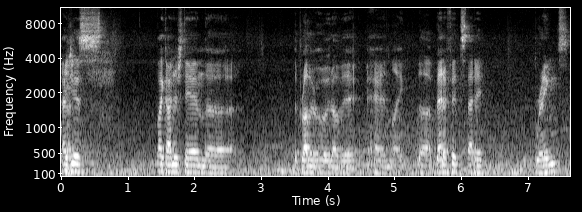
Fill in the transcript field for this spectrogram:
I Yeah. just like understand the the brotherhood of it and like the benefits that it brings.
